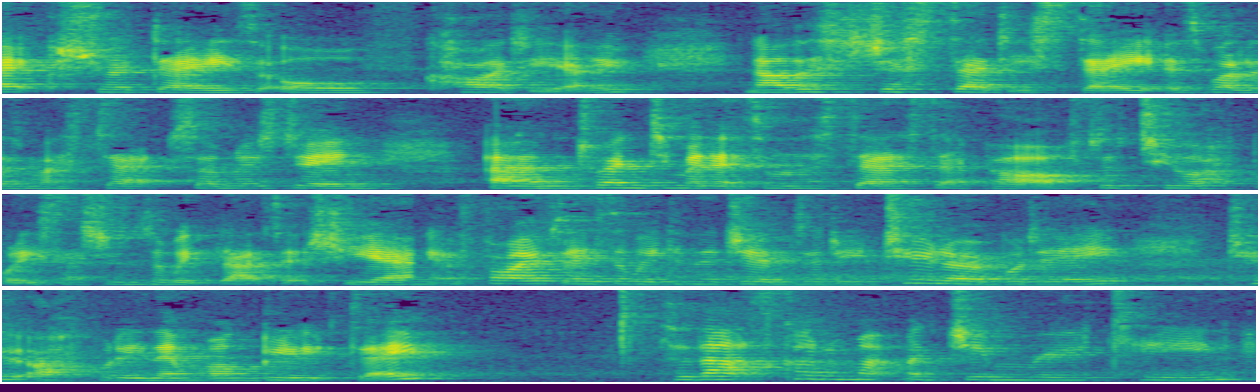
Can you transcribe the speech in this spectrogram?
extra days of cardio. Now this is just steady state as well as my steps. So I'm just doing um, 20 minutes on the stair stepper after two upper body sessions a week. That's actually yeah. Five days a week in the gym. So I do two lower body, two upper body, then one glute day. So that's kind of my, my gym routine.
